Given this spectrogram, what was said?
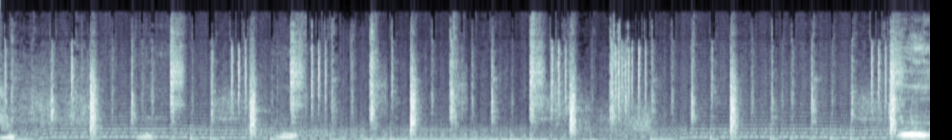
오! 오! 오! 아.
